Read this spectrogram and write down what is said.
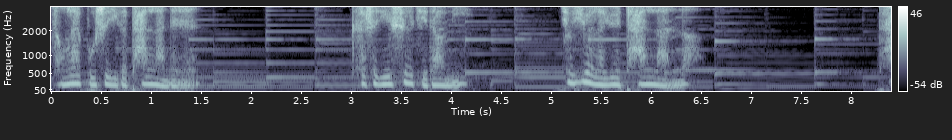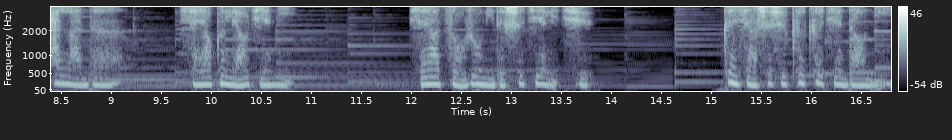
从来不是一个贪婪的人，可是，一涉及到你，就越来越贪婪了。贪婪的想要更了解你，想要走入你的世界里去，更想时时刻刻见到你，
